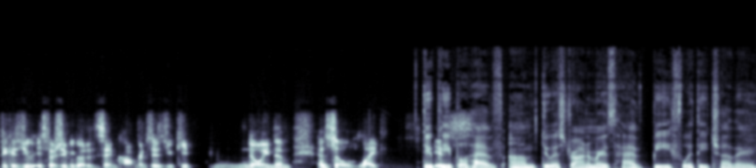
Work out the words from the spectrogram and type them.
because you, especially if you go to the same conferences, you keep knowing them. And so, like, do people have um do astronomers have beef with each other?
